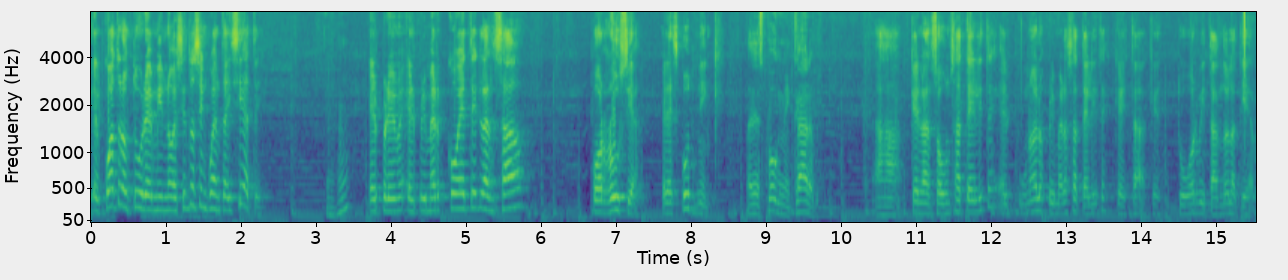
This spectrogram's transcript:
el 4 de octubre de 1957, Ujú. el, prim- el primer cohete lanzado por Rusia, el Sputnik. El Sputnik, claro. Ajá, que lanzó un satélite, el- uno de los primeros satélites que, está, que estuvo orbitando la Tierra.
